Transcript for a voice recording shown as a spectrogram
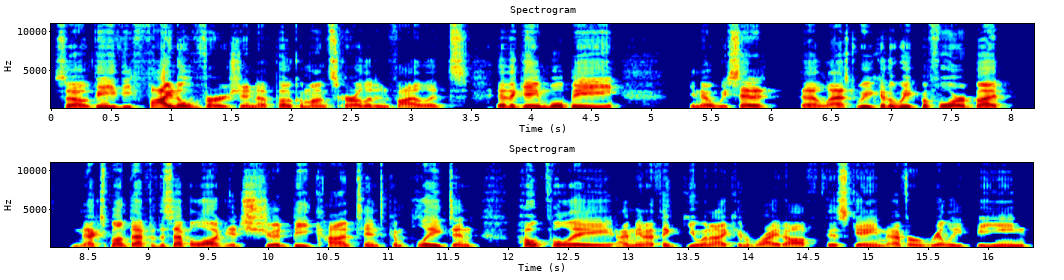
So the, yeah. the final version of Pokemon Scarlet and Violet, uh, the game will be, you know, we said it uh, last week or the week before, but next month after this epilogue, it should be content complete. And hopefully, I mean, I think you and I can write off this game ever really being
